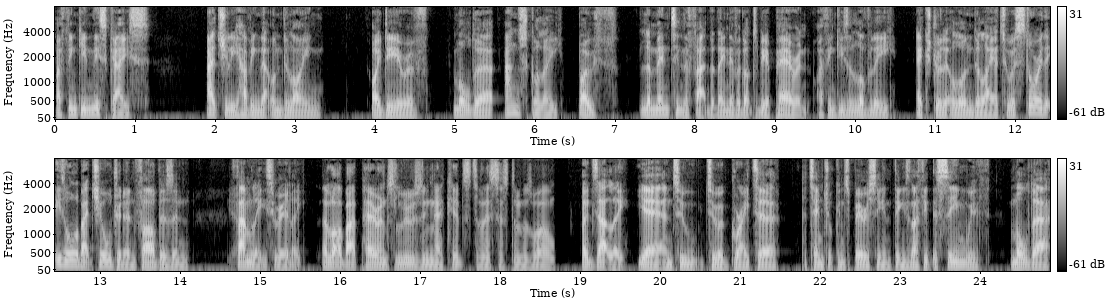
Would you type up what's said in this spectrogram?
I think in this case, actually having that underlying idea of Mulder and Scully both lamenting the fact that they never got to be a parent, I think is a lovely extra little underlayer to a story that is all about children and fathers and families, really. A lot about parents losing their kids to this system as well. Exactly. Yeah, and to to a greater potential conspiracy and things. And I think the scene with Mulder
